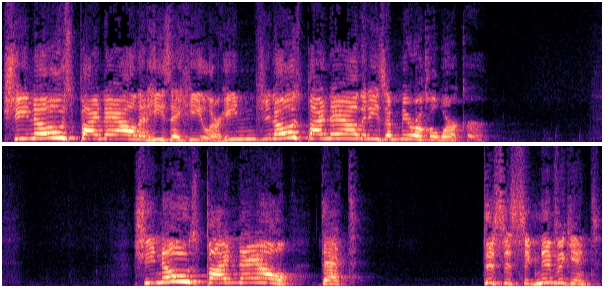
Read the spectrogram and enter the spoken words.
She knows by now that he's a healer. He, she knows by now that he's a miracle worker. She knows by now that this is significant.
